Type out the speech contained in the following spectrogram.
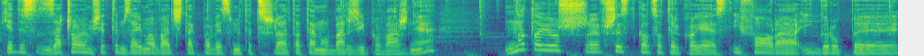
kiedy zacząłem się tym zajmować, tak powiedzmy te trzy lata temu bardziej poważnie, no to już wszystko, co tylko jest, i fora, i grupy,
